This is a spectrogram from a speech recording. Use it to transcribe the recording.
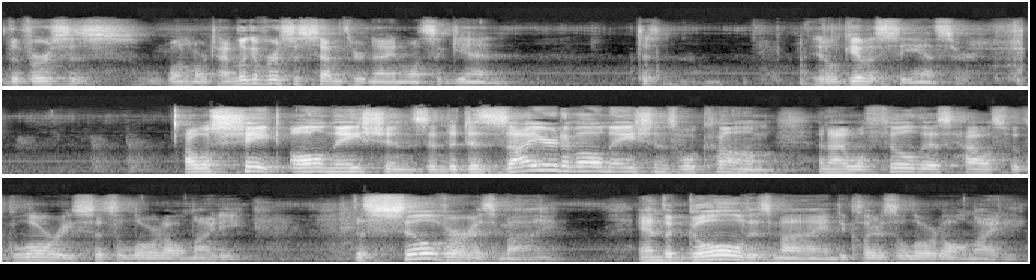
the verses one more time. Look at verses 7 through 9 once again. To, it'll give us the answer. I will shake all nations, and the desired of all nations will come, and I will fill this house with glory, says the Lord Almighty. The silver is mine, and the gold is mine, declares the Lord Almighty.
